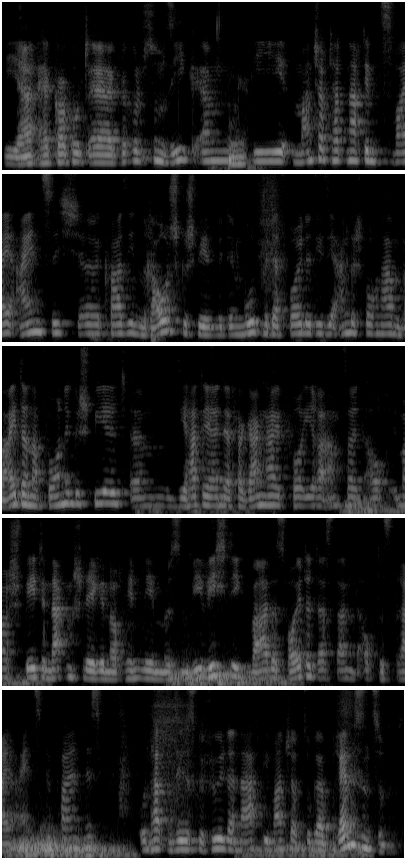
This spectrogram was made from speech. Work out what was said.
Ja, Herr Korkut, äh, Glückwunsch zum Sieg. Ähm, die Mannschaft hat nach dem 2-1 sich äh, quasi einen Rausch gespielt, mit dem Mut, mit der Freude, die Sie angesprochen haben, weiter nach vorne gespielt. Ähm, sie hatte ja in der Vergangenheit vor ihrer Amtszeit auch immer späte Nackenschläge noch hinnehmen müssen. Wie wichtig war das heute, dass dann auch das 3-1 gefallen ist? Und hatten Sie das Gefühl, danach die Mannschaft sogar bremsen zu müssen?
